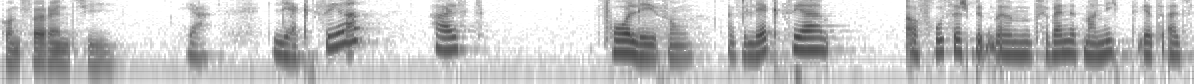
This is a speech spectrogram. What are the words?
Konferenzi. Ja, Lektia heißt Vorlesung. Also Lektia auf Russisch ähm, verwendet man nicht jetzt als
